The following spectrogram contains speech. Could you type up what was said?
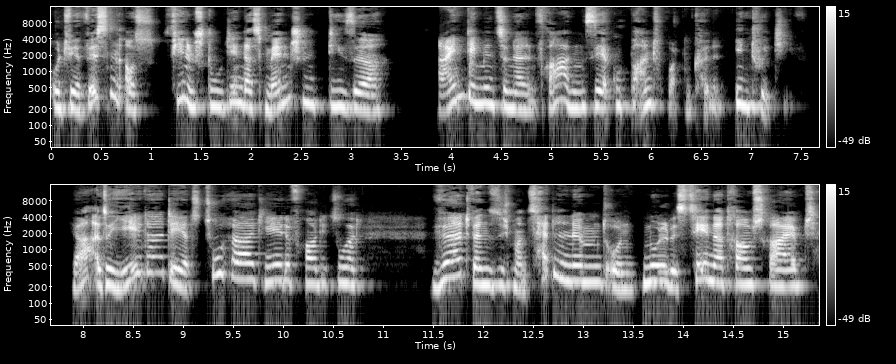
Und wir wissen aus vielen Studien, dass Menschen diese eindimensionellen Fragen sehr gut beantworten können, intuitiv. Ja, also jeder, der jetzt zuhört, jede Frau, die zuhört, wird, wenn sie sich mal einen Zettel nimmt und 0 bis 10 da drauf schreibt,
